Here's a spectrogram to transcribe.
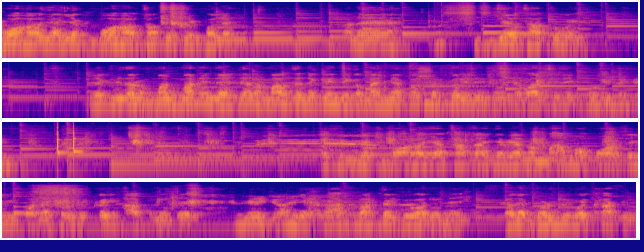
મોહાળ એક મોહાળ થતું છે ભલે. અને જે થતું હોય, એકબીજાનું મન માની જાય ત્યારે માવતરને કહી દે કે મેં પસંદ કરી લીધું એટલે વાત થઈ જાય પૂરી એક બહોળિયા થતા કે એનો મામો કોણ છે એ કોને ખબર કઈ હાકનું છે. હાથ બાકર જોવાનું નહીં. ભલે ભળવું હોય ખાટું.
